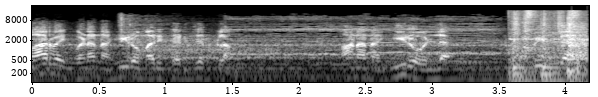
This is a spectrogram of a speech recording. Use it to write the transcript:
பார்வைக்கு வேணா நான் ஹீரோ மாதிரி தெரிஞ்சிருக்கலாம். ஆனா நான் ஹீரோ இல்ல. வில்லன்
